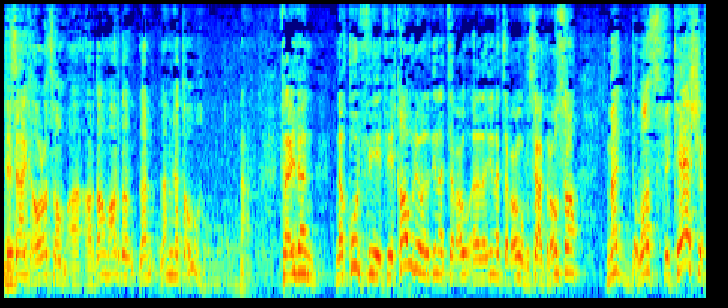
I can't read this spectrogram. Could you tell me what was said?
لذلك أورثهم أرضهم أرضا لم لم يطعوها نعم. فإذا نقول في في قول والذين اتبعوه الذين اتبعوه في ساعة العسرة مد وصف كاشف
